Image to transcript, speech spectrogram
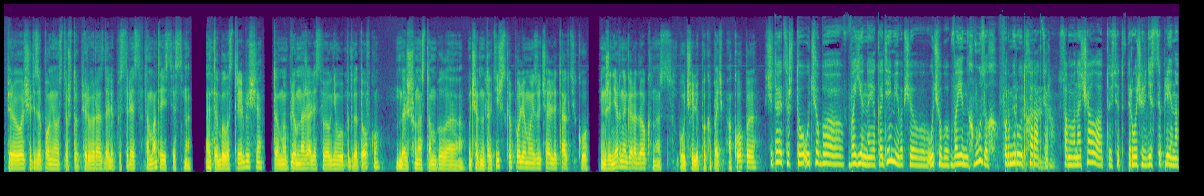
В первую очередь запомнилось то, что первый раз дали пострелять с автомата, естественно. Это было стрельбище. Там мы приумножали свою огневую подготовку. Дальше у нас там было учебно-тактическое поле, мы изучали тактику. Инженерный городок, нас поучили покопать окопы. Считается, что учеба в военной академии, вообще учеба в военных вузах формирует характер с самого начала, то есть это в первую очередь дисциплина.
